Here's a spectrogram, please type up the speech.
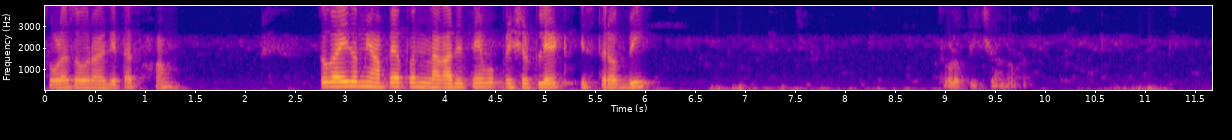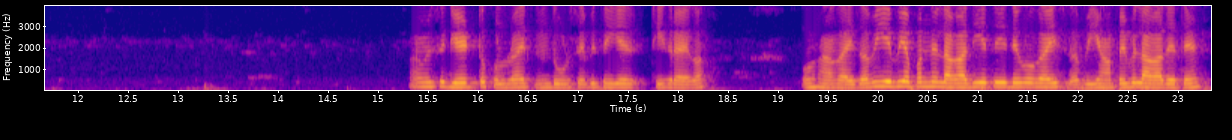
थोड़ा सा और आगे तक हाँ। तो गाइस हम यहाँ पे अपन लगा देते हैं वो प्रेशर प्लेट इस तरफ़ भी। थोड़ा पीछे होना पड़ेगा। हाँ वैसे गेट तो खुल रहा है, इतनी दूर से भी तो ये ठीक रहेगा। और हाँ गाइस अभी ये भी अपन ने लगा दिए तो ये देखो गाइस अभी यहाँ पे भी लगा देते हैं।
